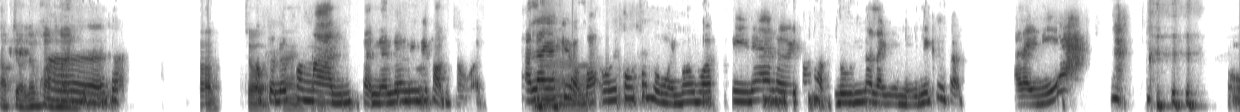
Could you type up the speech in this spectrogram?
ตอบโจทย์เรื่องคเอวามมันอก็ตอบโจตอทบย์โจทย์ด้วยความมันแต่เนื้อเรื่องนี่ไม่ตอบโจทย์ อะไรก็คือแบบว่าโอ้ยต้องสนุกเหมือนเวิร์วอตีแน่เลยต้องแบบลุ้นอะไรอย่างนี้นี่คือแบบอะไรเนี้ยโอ้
